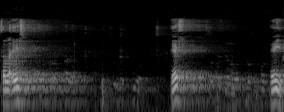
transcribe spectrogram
صلى إيش؟ إيش؟ اي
